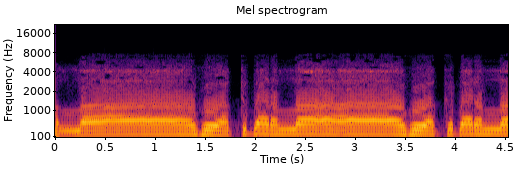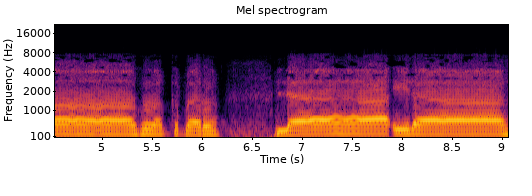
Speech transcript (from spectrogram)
الله أكبر الله أكبر الله أكبر لا إله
